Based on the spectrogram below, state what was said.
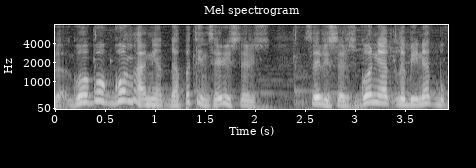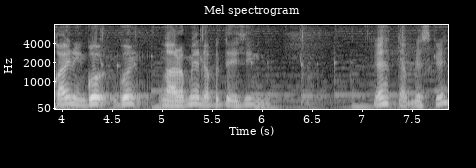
gila. Gue gue gue nggak niat dapetin serius serius. Serius serius. Gue niat lebih niat buka ini. Gue gue ngarepnya dapet dari sini. Ya, tap the screen.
